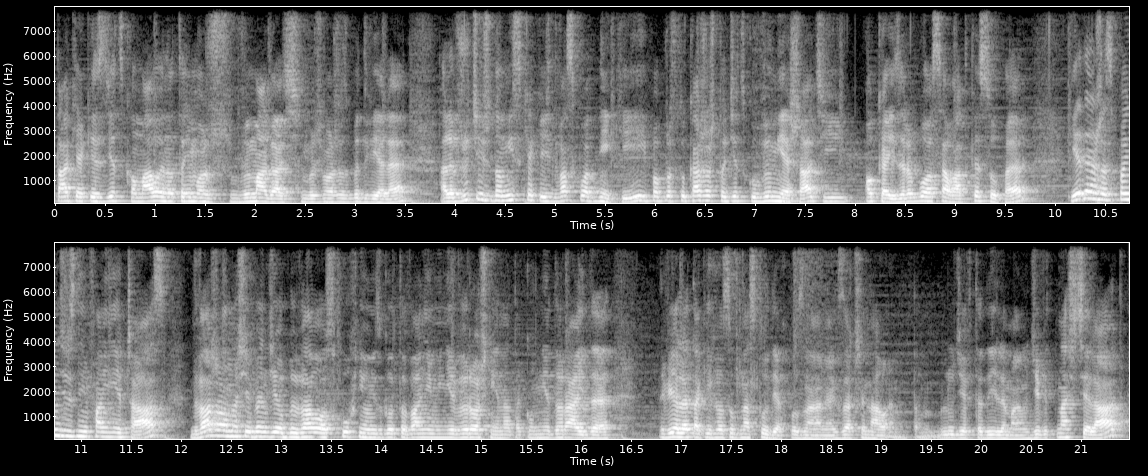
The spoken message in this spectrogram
tak jak jest dziecko małe, no to nie możesz wymagać być może zbyt wiele, ale wrzucisz do miski jakieś dwa składniki i po prostu każesz to dziecku wymieszać i okej, zrobiło sałatkę, super. Jeden, że spędzisz z nim fajnie czas, dwa, że ono się będzie obywało z kuchnią i z gotowaniem i nie wyrośnie na taką niedorajdę. Wiele takich osób na studiach poznałem, jak zaczynałem. Tam ludzie wtedy ile mają? 19 lat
